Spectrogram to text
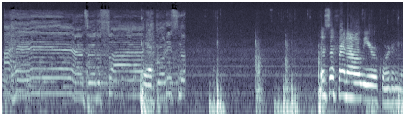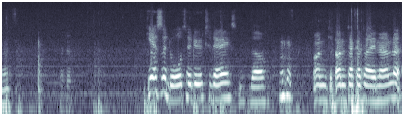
it's a hand to the fire, Yeah. but it's not. This is a friend I will be recording with. Okay. He has a duel to do today, though. on on on Titan. I'm not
